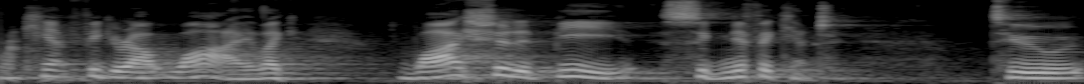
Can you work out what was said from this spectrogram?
or can't figure out why. Like, why should it be significant to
